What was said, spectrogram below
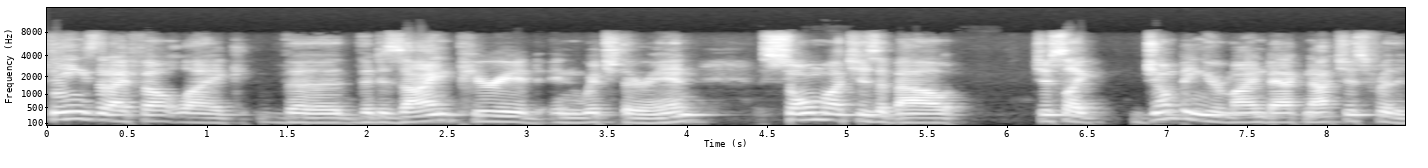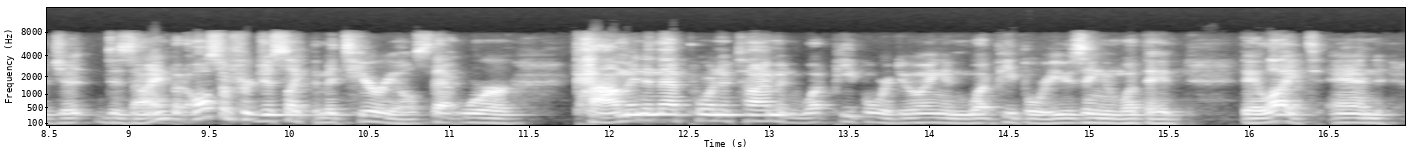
things that I felt like the the design period in which they're in. So much is about just like jumping your mind back, not just for the j- design, but also for just like the materials that were common in that point of time and what people were doing and what people were using and what they they liked. And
